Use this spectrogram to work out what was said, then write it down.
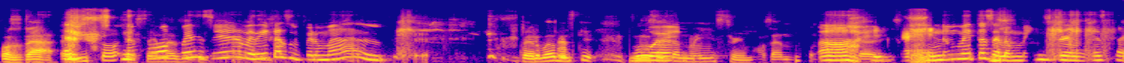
o sea, he visto no, puede ser, me deja súper mal. Perdón, es que no soy tan mainstream. O sea, Ay, no metas a lo mainstream esta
